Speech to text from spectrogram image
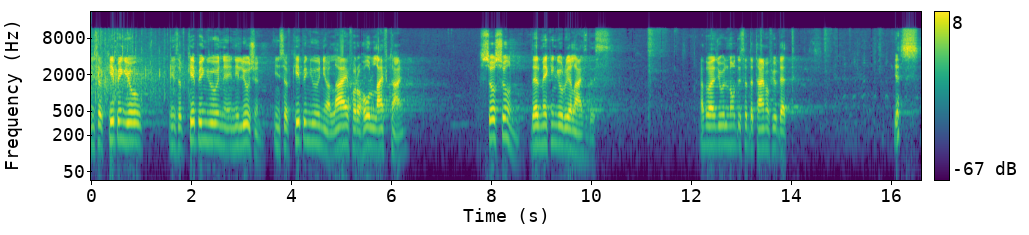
Instead of keeping you… instead of keeping you in an illusion, instead of keeping you in your life for a whole lifetime, so soon they're making you realize this. Otherwise you will know this at the time of your death. Yes.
